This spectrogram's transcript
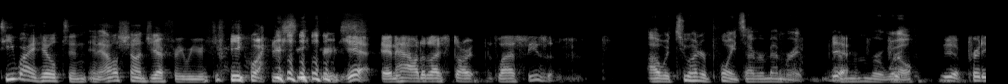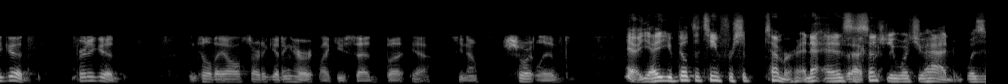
T.Y. Hilton, and Alshon Jeffery were your three wide receivers. Yeah, and how did I start last season? Uh, with 200 points, I remember it. I Yeah, remember it well. Yeah, pretty good, pretty good. Until they all started getting hurt, like you said. But yeah, you know, short lived. Yeah, yeah. You built a team for September, and that, and it's Exactly. essentially what you had was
